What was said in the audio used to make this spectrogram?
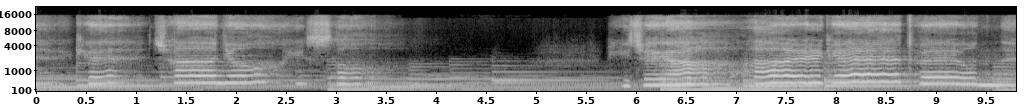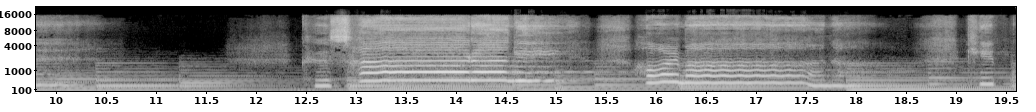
내게 자녀 있어. 이제야 알게 되었네. 그 사랑이 얼마나 깊고도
